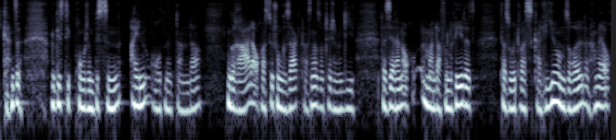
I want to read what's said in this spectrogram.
die ganze Logistikbranche ein bisschen einordnet dann da. Und gerade auch, was du schon gesagt hast, ne, so Technologie, dass ja dann auch, wenn man davon redet, dass so etwas skalieren soll, dann haben wir auch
